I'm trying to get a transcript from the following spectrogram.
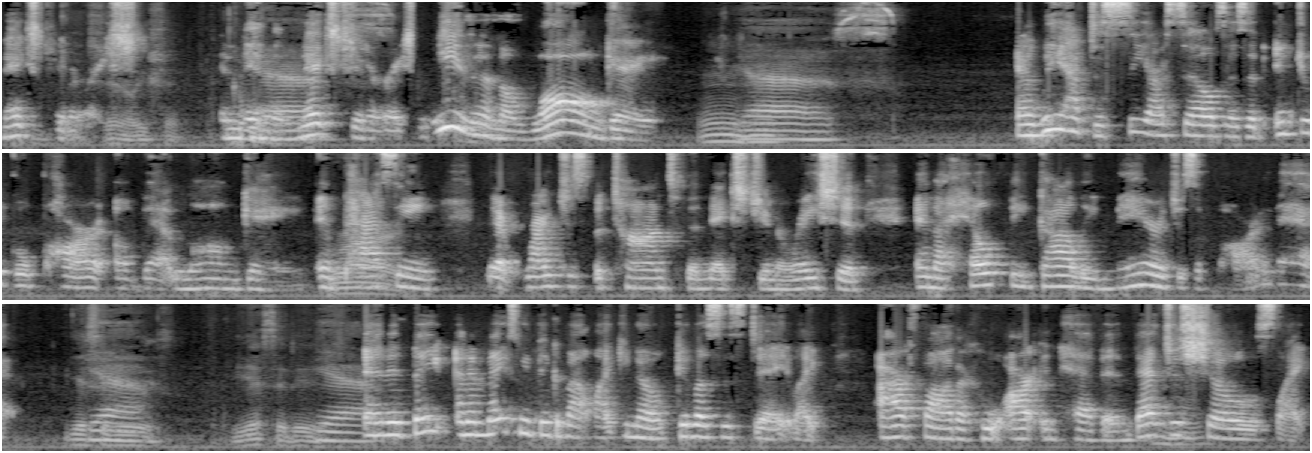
next generation Generation. and then Yes. the next generation, He's in the long game. Mhm. Yes. And we have to see ourselves as an integral part of that long game and Right. passing that righteous baton to the next generation. And a healthy, godly marriage is a part of that. Yes, Yeah. it is. Yes, it is. Yeah. And it they and it makes me think about like, you know, give us this day, like our Father who art in heaven. That just shows like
